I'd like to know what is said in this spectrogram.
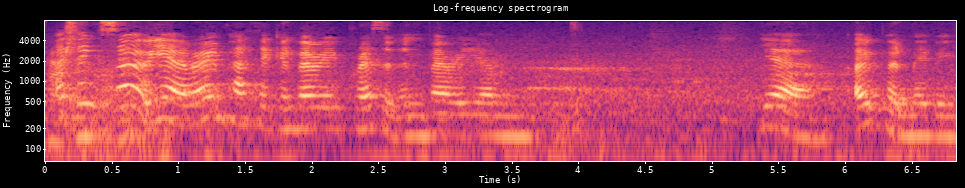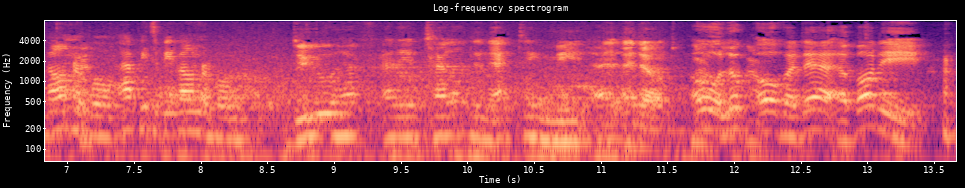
I think so. Yeah, very empathic and very present and very um, yeah, open, maybe vulnerable. Happy to be vulnerable. Do you have any talent in acting? Me, I, I don't. Oh, look no. over there, a body.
